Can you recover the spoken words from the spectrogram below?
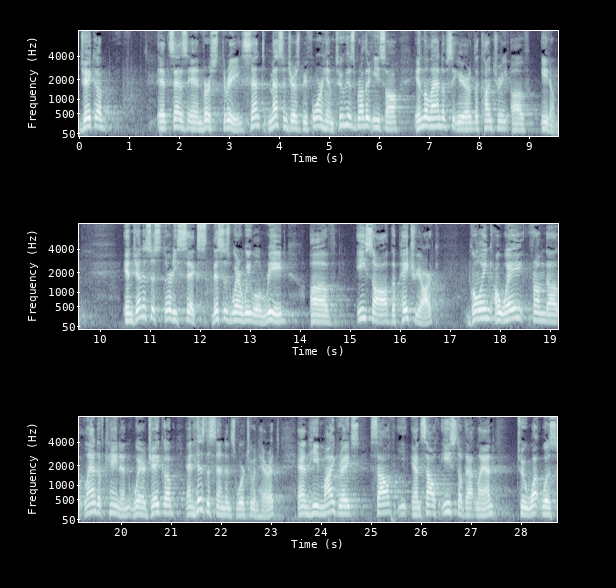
Jacob, it says in verse 3, sent messengers before him to his brother Esau in the land of Seir, the country of Edom. In Genesis 36, this is where we will read of Esau, the patriarch, going away from the land of Canaan, where Jacob and his descendants were to inherit, and he migrates south and southeast of that land to what was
